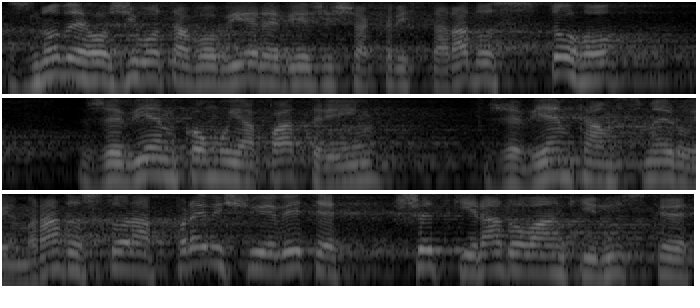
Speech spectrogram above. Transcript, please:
z nového života vo viere v Ježiša Krista. Radosť z toho, že viem, komu ja patrím, že viem, kam smerujem. Radosť, ktorá prevyšuje, viete, všetky radovánky ľudské, e,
